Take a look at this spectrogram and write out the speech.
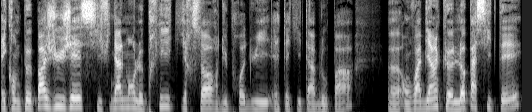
et qu'on ne peut pas juger si finalement le prix qui ressort du produit est équitable ou pas, euh, on voit bien que l'opacité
